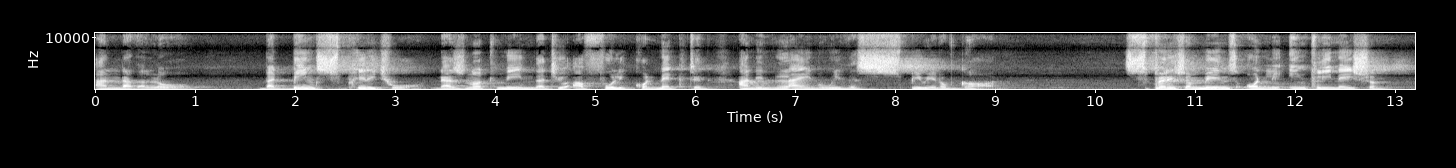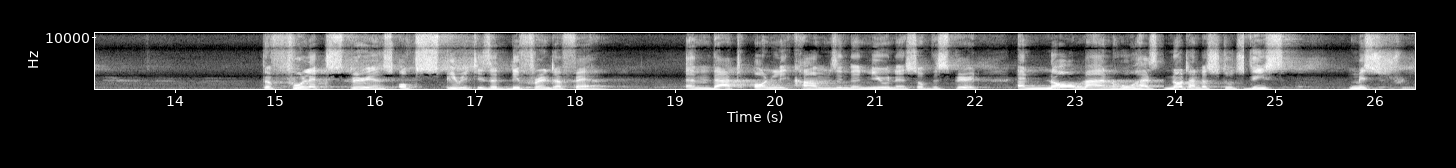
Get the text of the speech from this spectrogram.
under the law. But being spiritual does not mean that you are fully connected and in line with the Spirit of God. Spiritual means only inclination. The full experience of spirit is a different affair. And that only comes in the newness of the Spirit. And no man who has not understood this mystery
